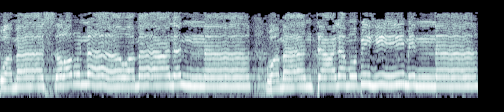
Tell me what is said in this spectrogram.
وما أسررنا وما أعلنا وما أنت أعلم به منا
